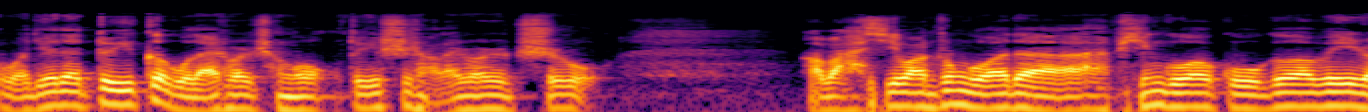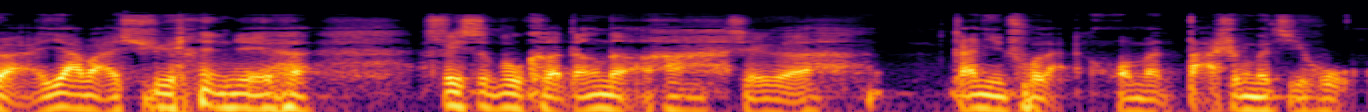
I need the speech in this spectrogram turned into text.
我觉得对于个股来说是成功，对于市场来说是耻辱。好吧，希望中国的苹果、谷歌、微软、亚马逊、这个 Facebook 等等啊，这个赶紧出来，我们大声的疾呼。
